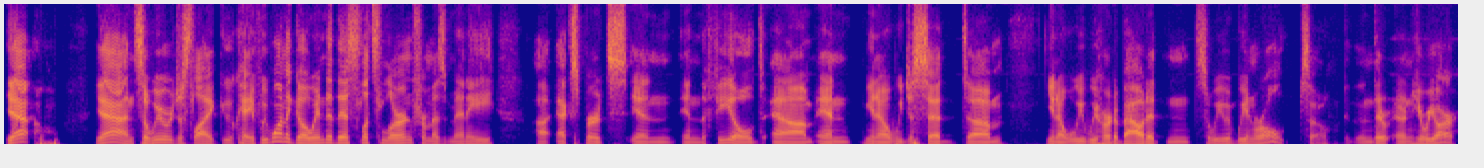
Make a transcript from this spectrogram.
yeah, yeah, and so we were just like, okay, if we want to go into this, let's learn from as many uh, experts in in the field, um, and you know we just said. Um, you know, we, we heard about it, and so we we enrolled. So and there and here we are.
